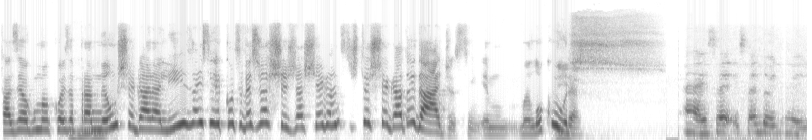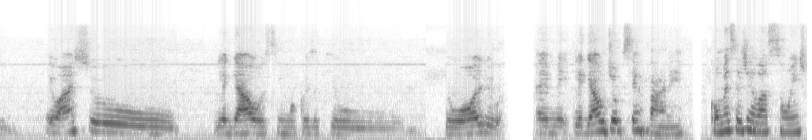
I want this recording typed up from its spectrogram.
fazer alguma coisa uhum. para não chegar ali, aí você, quando você vê, você já, já chega antes de ter chegado à idade, assim, é uma loucura. Isso. É, isso é, isso é doido mesmo. Eu acho legal, assim, uma coisa que eu, que eu olho, é legal de observar, né? Como essas relações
